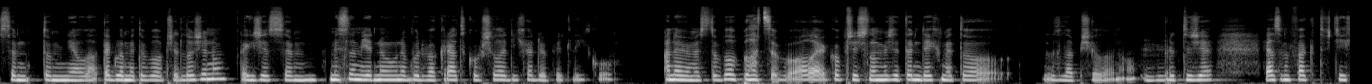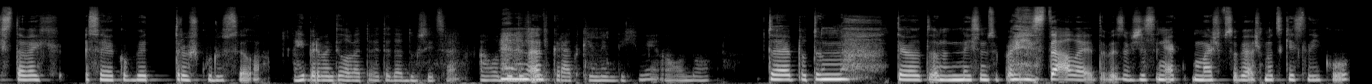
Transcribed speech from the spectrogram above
jsem to měla, takhle mi to bylo předloženo, takže jsem, myslím, jednou nebo dvakrát zkoušela dýchat do pytlíku. A nevím, jestli to bylo placebo, ale jako přišlo mi, že ten dech mi to zlepšilo, no. Mm-hmm. Protože já jsem fakt v těch stavech se jakoby trošku dusila. A hyperventilovat to je teda dusice? Alebo dýchat krátkými dýchmi? Alebo... To je potom, tyjo, to nejsem super jistá, ale je to myslím, že se nějak máš v sobě až moc kyslíku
